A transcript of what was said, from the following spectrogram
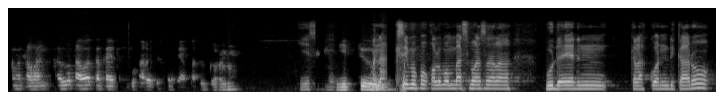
pengetahuan lo tahu terkait suku karo itu seperti apa tuturnya Yes. gitu Menarik sih Bopo, kalau membahas masalah budaya dan kelakuan di Karo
